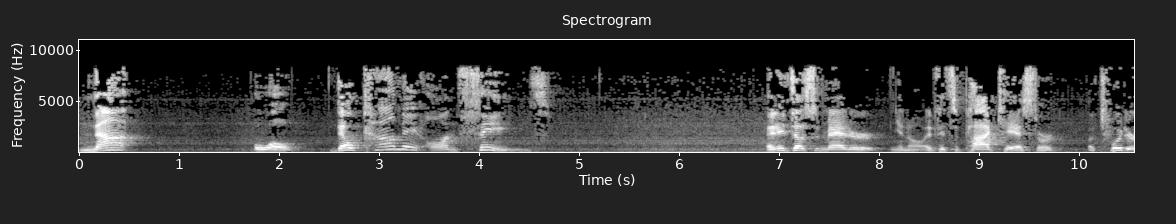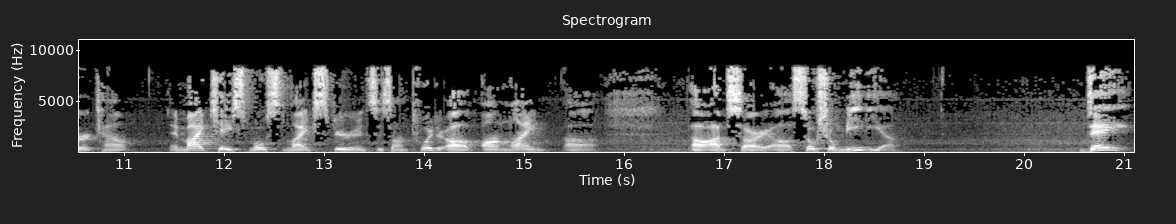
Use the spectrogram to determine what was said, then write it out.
not, well, they'll comment on things, and it doesn't matter, you know, if it's a podcast or a Twitter account. In my case, most of my experiences on Twitter, uh, online, uh, uh, I'm sorry, uh, social media, they,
